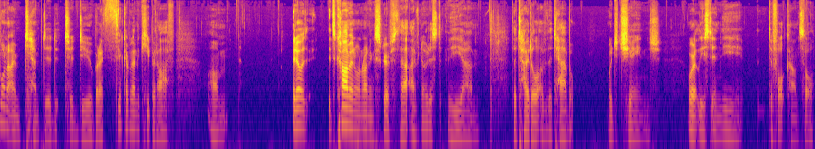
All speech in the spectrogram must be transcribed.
one I'm tempted to do, but I think I'm going to keep it off. Um, I know it's common when running scripts that I've noticed the um, the title of the tab would change, or at least in the default console,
